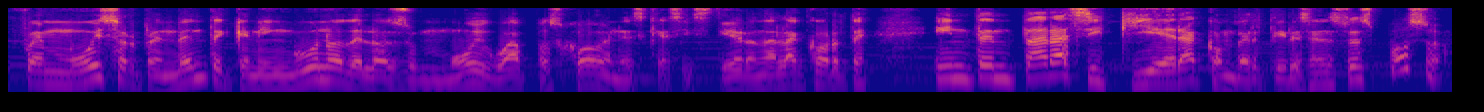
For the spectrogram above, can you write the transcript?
fue muy sorprendente que ninguno de los muy guapos jóvenes que asistieron a la corte intentara siquiera convertirse en su esposo.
